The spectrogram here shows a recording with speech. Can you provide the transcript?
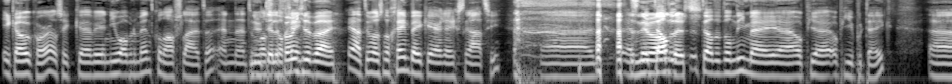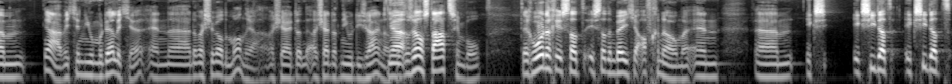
Ik ook hoor, als ik eh, weer een nieuw abonnement kon afsluiten. En eh, toen, Nu was er nog telefoontje geen, erbij. ja, toen was nog geen BKR-registratie. Dat is nu wel telt anders. Het, telt het nog niet mee eh, op, je, op je hypotheek. Ehm, ja, weet je, een nieuw modelletje. En eh dan was je wel de man, ja. Als jij dat, als jij dat nieuwe design had. Ja. Dat was wel een statussymbool. Tegenwoordig is dat, is dat een beetje afgenomen. En ehm, ik, zie- ik, zie dat, ik zie dat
